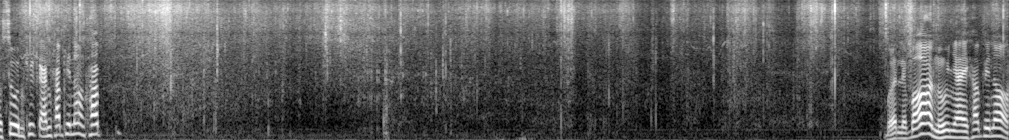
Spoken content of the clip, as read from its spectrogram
บสูนคือกันครับพี่น้องครับเบิดเลยบ่หนูใหญ่ครับพี่น้อง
